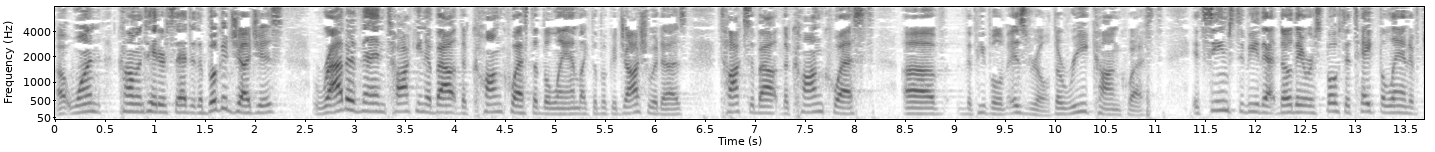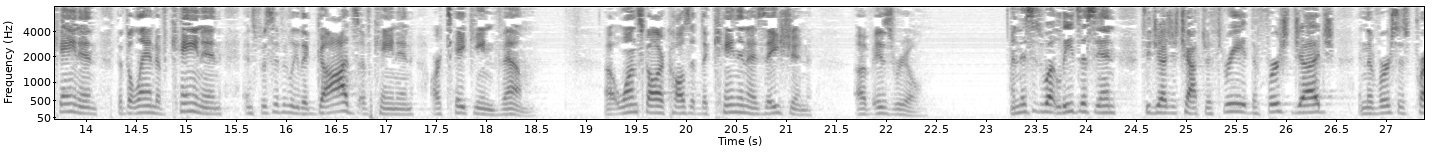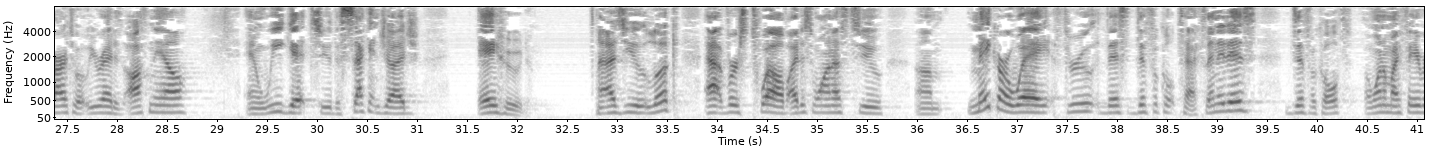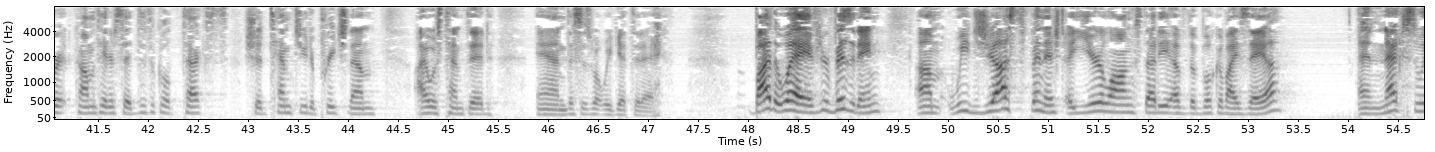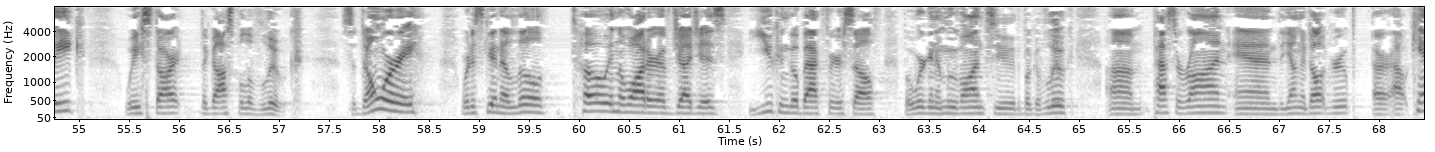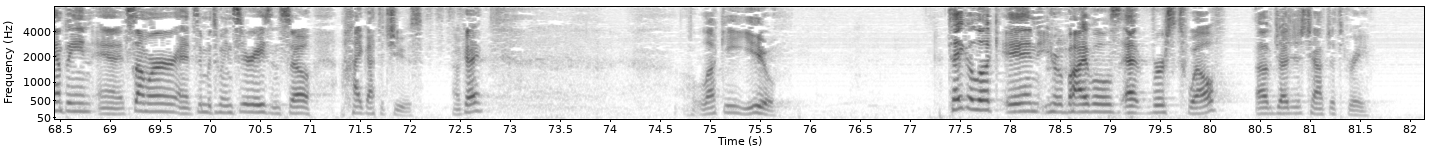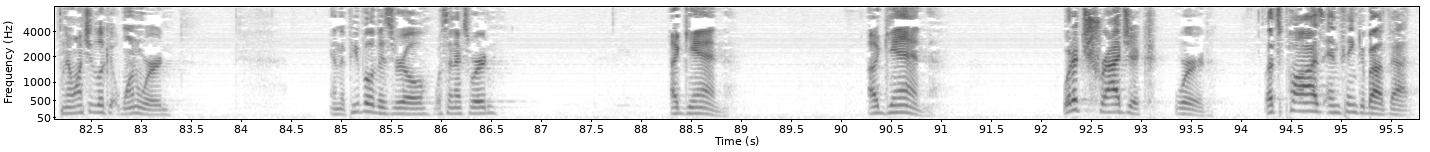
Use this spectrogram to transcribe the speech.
Uh, one commentator said that the book of Judges rather than talking about the conquest of the land like the book of Joshua does, talks about the conquest of the people of Israel, the reconquest. It seems to be that though they were supposed to take the land of Canaan, that the land of Canaan, and specifically the gods of Canaan, are taking them. Uh, one scholar calls it the Canaanization of Israel. And this is what leads us in to Judges chapter 3. The first judge in the verses prior to what we read is Othniel. And we get to the second judge, Ehud. As you look at verse 12, I just want us to um, make our way through this difficult text. And it is difficult. One of my favorite commentators said, difficult texts should tempt you to preach them. I was tempted, and this is what we get today. By the way, if you're visiting, um, we just finished a year long study of the book of Isaiah. And next week, we start the Gospel of Luke. So don't worry. We're just getting a little toe in the water of Judges. You can go back for yourself, but we're going to move on to the book of Luke. Um, Pastor Ron and the young adult group are out camping, and it's summer, and it's in between series, and so I got to choose. Okay? Lucky you. Take a look in your Bibles at verse 12 of Judges chapter 3. And I want you to look at one word. And the people of Israel, what's the next word? Again again. What a tragic word. Let's pause and think about that.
